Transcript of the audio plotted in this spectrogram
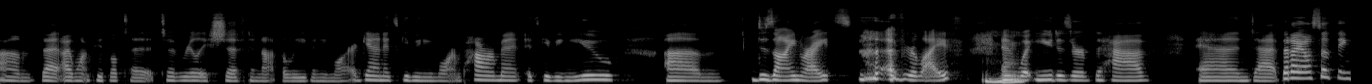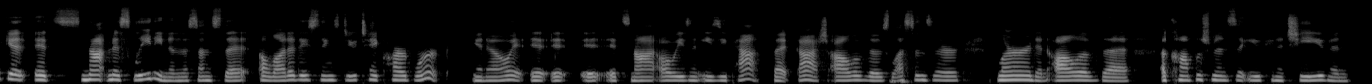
um, that I want people to to really shift and not believe anymore. Again, it's giving you more empowerment. It's giving you um, design rights of your life mm-hmm. and what you deserve to have and uh, but i also think it it's not misleading in the sense that a lot of these things do take hard work you know? It, it it, it it's not always an easy path but gosh all of those lessons that are learned and all of the accomplishments that you can achieve and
